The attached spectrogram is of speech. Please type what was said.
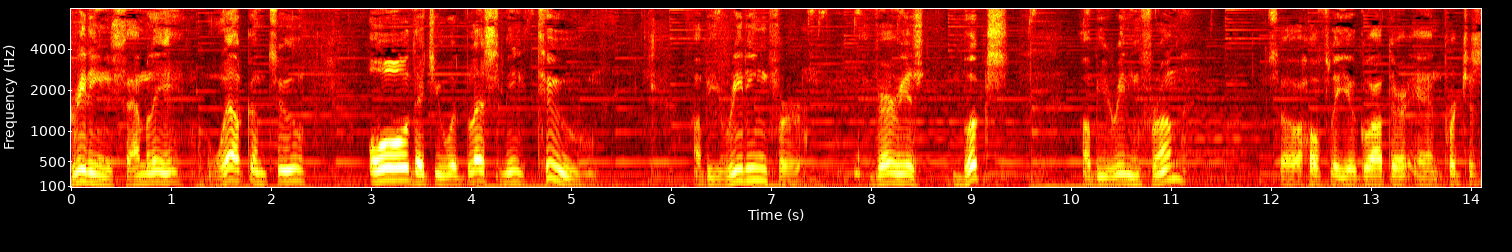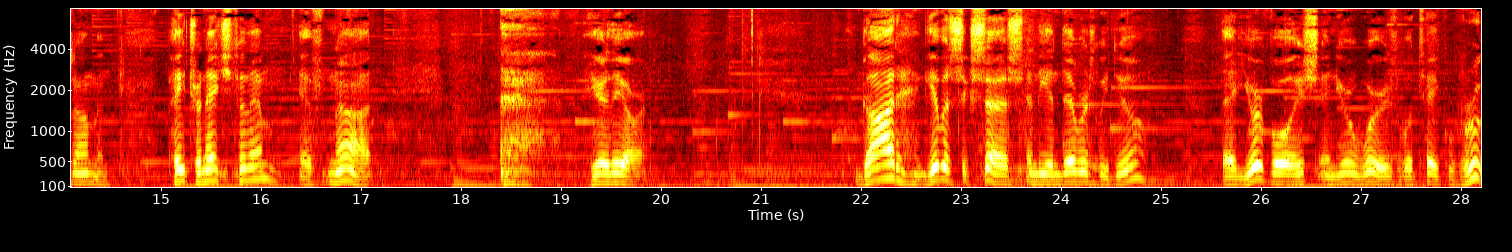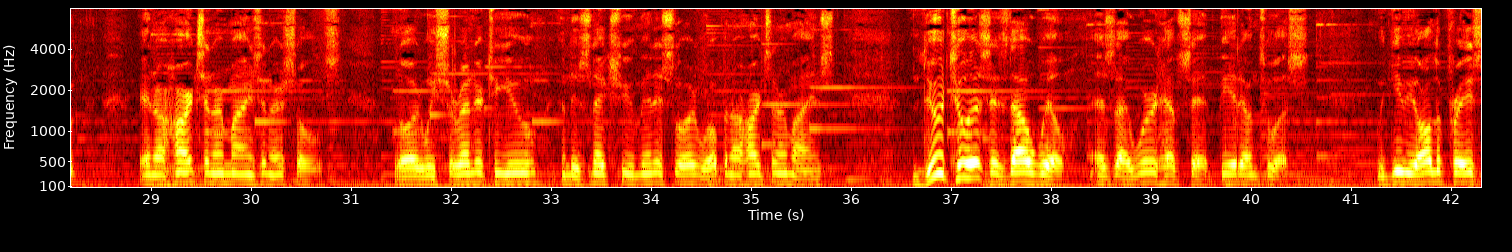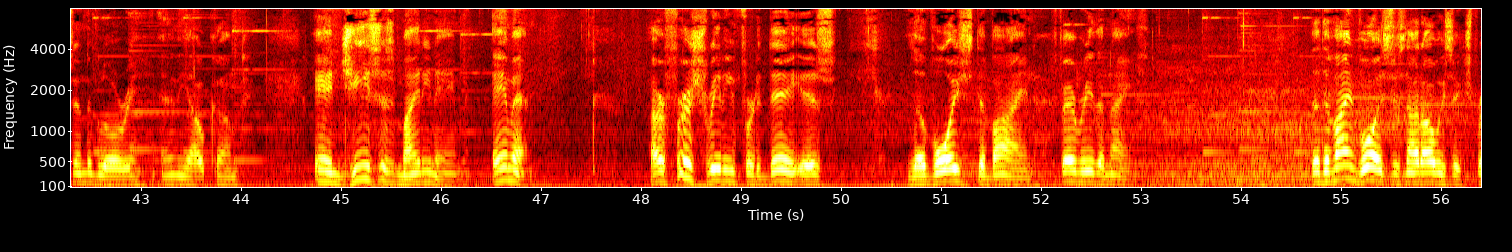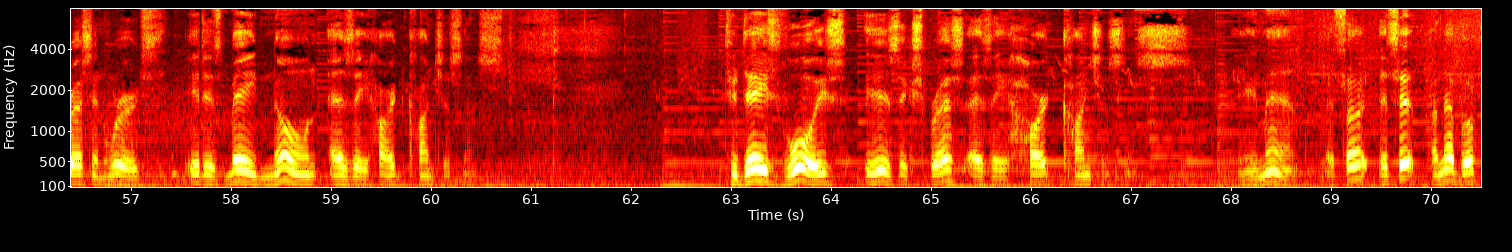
Greetings, family. Welcome to Oh That You Would Bless Me Too. I'll be reading for various books I'll be reading from. So hopefully you'll go out there and purchase them and patronage to them. If not, here they are. God, give us success in the endeavors we do, that your voice and your words will take root in our hearts and our minds and our souls. Lord, we surrender to you in these next few minutes, Lord. We'll open our hearts and our minds. Do to us as thou wilt, as thy word have said, be it unto us. We give you all the praise and the glory and the outcome. In Jesus' mighty name, amen. Our first reading for today is The Voice Divine, February the 9th. The divine voice is not always expressed in words, it is made known as a heart consciousness. Today's voice is expressed as a heart consciousness. Amen. That's it. That's it on that book.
